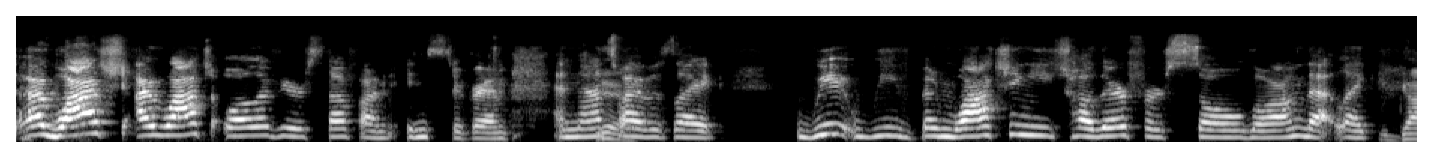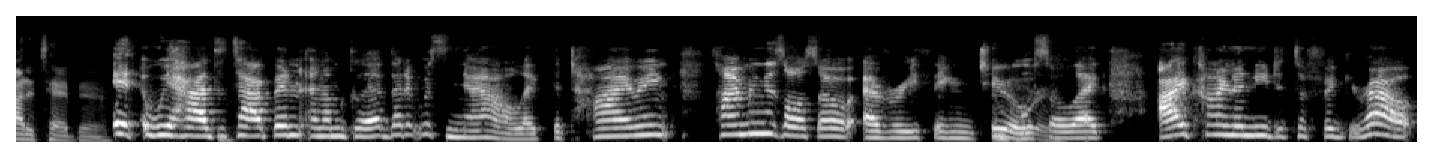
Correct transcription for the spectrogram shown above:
I watch I watch all of your stuff on Instagram and that's Yeah. why I was like we we've been watching each other for so long that like we gotta tap in. it we had to tap in and i'm glad that it was now like the timing timing is also everything too Important. so like i kind of needed to figure out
